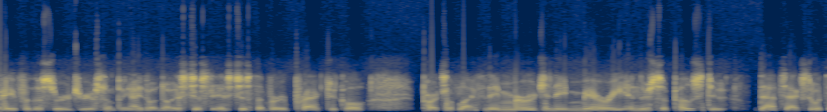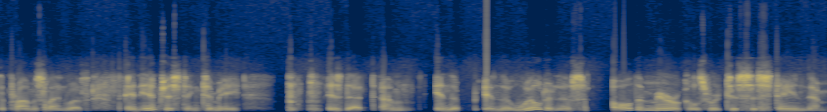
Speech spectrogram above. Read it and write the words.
pay for the surgery or something. I don't know. It's just it's just the very practical parts of life. They merge and they marry, and they're supposed to. That's actually what the promised land was. And interesting to me is that um, in the in the wilderness, all the miracles were to sustain them,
